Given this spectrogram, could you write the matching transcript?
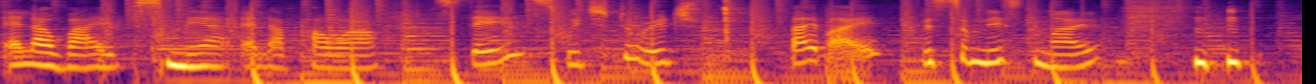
Ella Vibes, mehr Ella Power. Stay switch to rich. Bye bye. Bis zum nächsten Mal.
